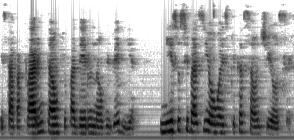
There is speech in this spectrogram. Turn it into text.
Estava claro então que o padeiro não viveria. Nisso se baseou a explicação de Yosef.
